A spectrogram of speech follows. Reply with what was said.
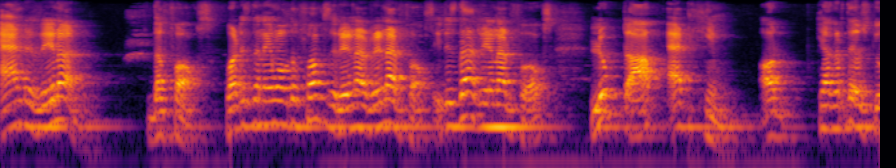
And Reynard the fox what is the name of the fox renard renard fox it is the renard fox looked up at him और क्या करते हैं उसके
